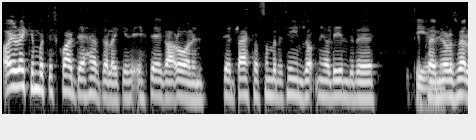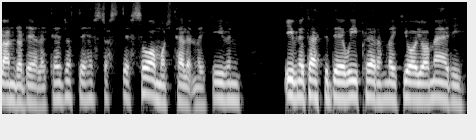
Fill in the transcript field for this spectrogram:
I reckon with the squad they have, they're like, if, if they got rolling, they'd batter some of the teams up near the end of the, the The, Premier as well under there. Like, they just they have just they have so much talent. Like, even even at that the day we played them, like Yoyo Mahdy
